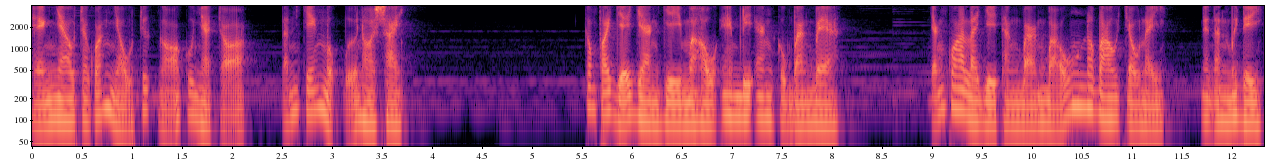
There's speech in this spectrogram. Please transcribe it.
Hẹn nhau ra quán nhậu trước ngõ của nhà trọ. Đánh chén một bữa no say. Không phải dễ dàng gì mà hậu em đi ăn cùng bạn bè. Chẳng qua là vì thằng bạn bảo nó bao chầu này Nên anh mới đi.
